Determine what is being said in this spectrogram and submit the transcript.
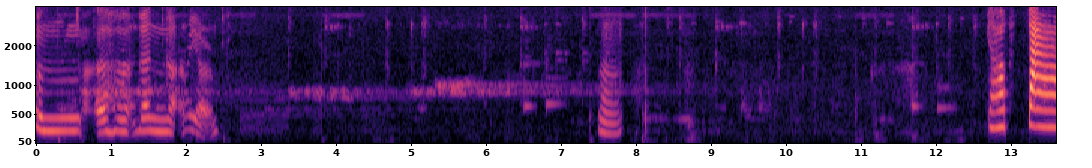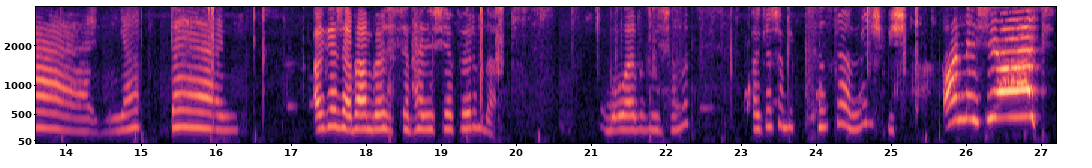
Um, aha, ben arıyorum? Hı. Yaptın. Yaptın. Arkadaşlar ben böyle senaryo şey yapıyorum da. Bu olay bugün yaşandı. Arkadaşlar bir kız gelmiş. Bir şey... Anne ışığı aç!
